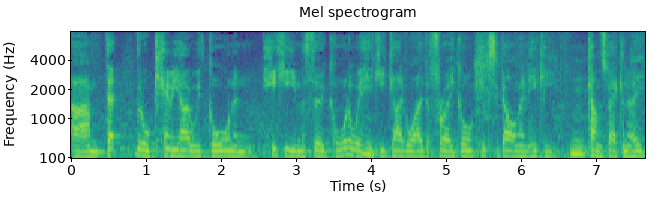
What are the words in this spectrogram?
um, that little cameo with Gawn and Hickey in the third quarter, where mm. Hickey gave away the free, Gawn kicks the goal, and then Hickey mm. comes back and he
